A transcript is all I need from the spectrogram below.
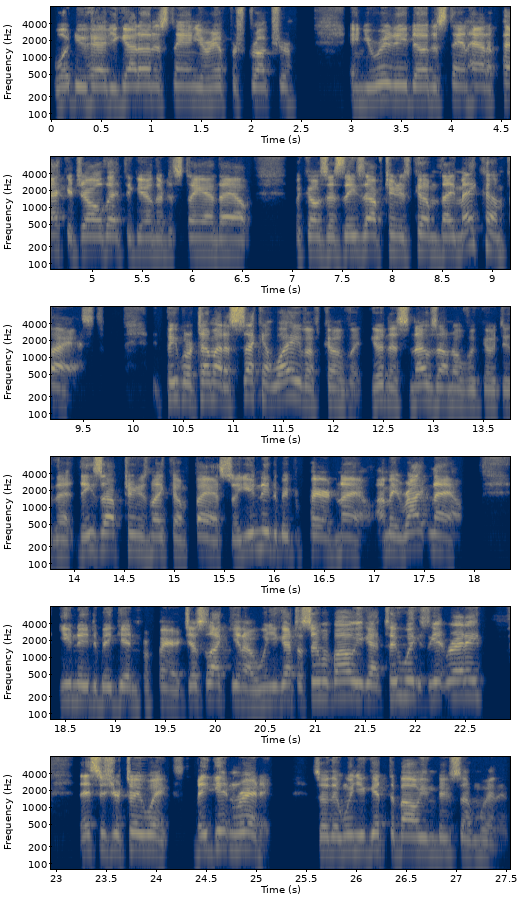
What do you have? You got to understand your infrastructure. And you really need to understand how to package all that together to stand out because as these opportunities come, they may come fast. People are talking about a second wave of COVID. Goodness knows I don't know if we go through that. These opportunities may come fast. So you need to be prepared now. I mean, right now you need to be getting prepared. Just like, you know, when you got the Super Bowl, you got two weeks to get ready. This is your two weeks. Be getting ready so that when you get the ball, you can do something with it.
